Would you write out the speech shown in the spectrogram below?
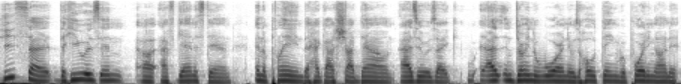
He said that he was in uh, Afghanistan in a plane that had got shot down as it was like as in, during the war, and there was a whole thing reporting on it,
